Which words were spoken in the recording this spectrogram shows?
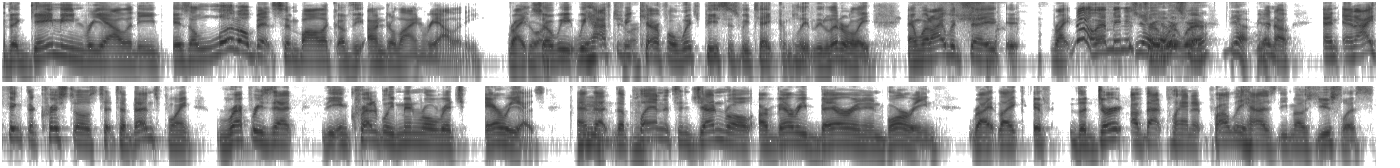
the gaming reality is a little bit symbolic of the underlying reality. Right. Sure. So we we have to Sure. be careful which pieces we take completely literally. And what I would say, it, right? No, I mean it's Yeah, true. yeah, we're, we're fair. Yeah, yeah. you know, and and I think the crystals, to, to Ben's point, represent the incredibly mineral rich areas, and that mm, the mm. planets in general are very barren and boring, right? Like if the dirt of that planet probably has the most useless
